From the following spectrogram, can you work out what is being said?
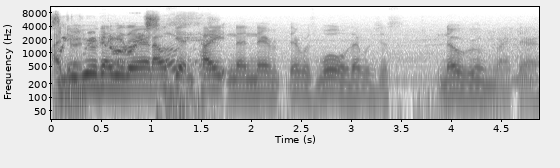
I like knew you were gonna be there, and I was getting tight, and then there there was whoa, there was just no room right there.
